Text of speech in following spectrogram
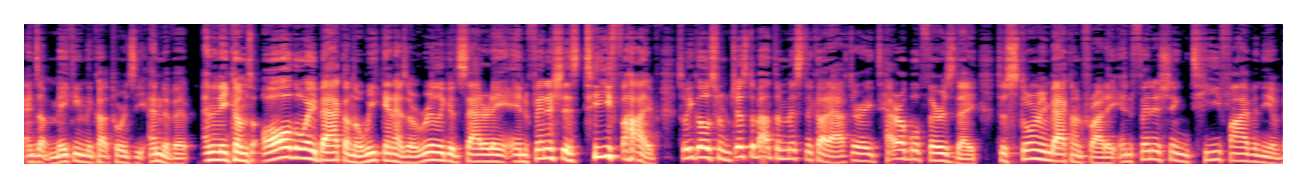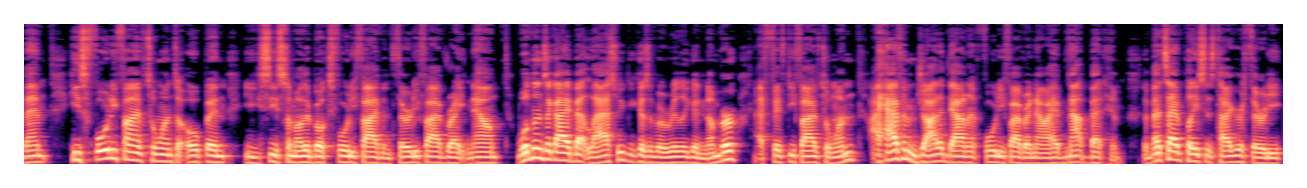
ends up making the cut towards the end of it. And then he comes all the way back on the weekend, has a really good Saturday, and finishes T5. So he goes from just about to miss the cut after a terrible Thursday to storming back on Friday and finishing T5 in the event. He's 45 to 1 to open. You see some other books 45 and 35 right now. Woodland's a guy I bet last week because of a really good number at 55 to 1. I have him jotted down at 45 right now. I have not bet him. The bets I've placed is Tiger 30,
